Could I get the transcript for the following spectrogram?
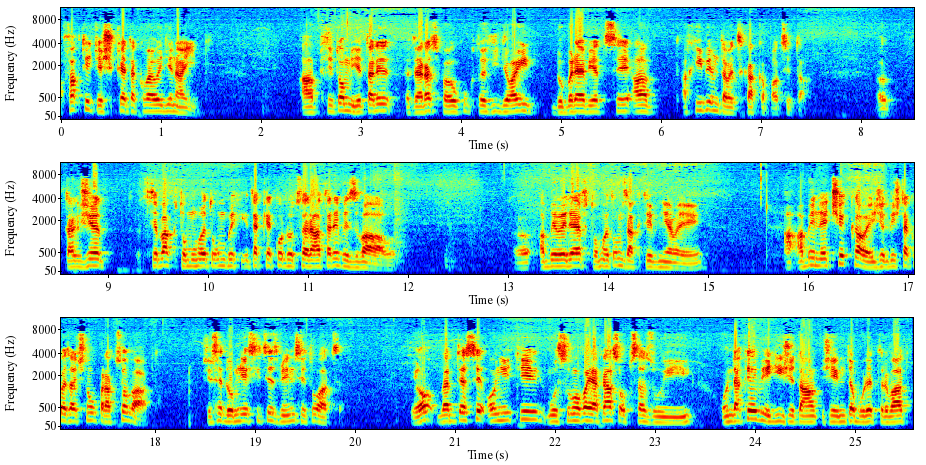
A fakt je těžké takové lidi najít. A přitom je tady řada spolků, kteří dělají dobré věci a, a chybí jim ta lidská kapacita. E, takže třeba k tomuhle tomu bych i tak jako docela rád tady vyzval, e, aby lidé v tomhle tom zaktivněli a aby nečekali, že když takhle začnou pracovat, že se do měsíce změní situace. Jo, vemte si, oni ti muslimové, jak nás obsazují, oni také vědí, že, tam, že jim to bude trvat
